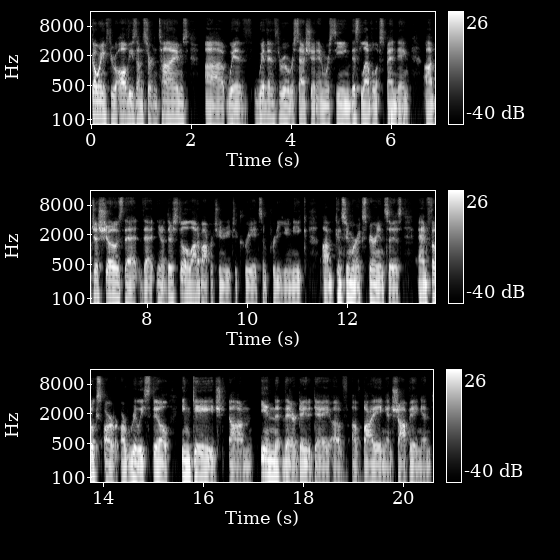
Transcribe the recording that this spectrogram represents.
going through all these uncertain times uh, with with and through a recession, and we're seeing this level of spending, um, just shows that that you know there's still a lot of opportunity to create some pretty unique um, consumer experiences, and folks are are really still engaged um, in their day to day of of buying and shopping and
